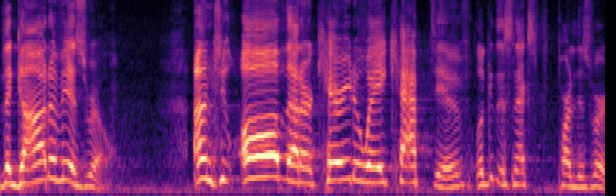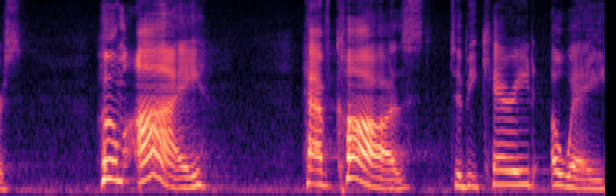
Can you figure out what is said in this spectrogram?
the God of Israel, unto all that are carried away captive. Look at this next part of this verse. Whom I have caused to be carried away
